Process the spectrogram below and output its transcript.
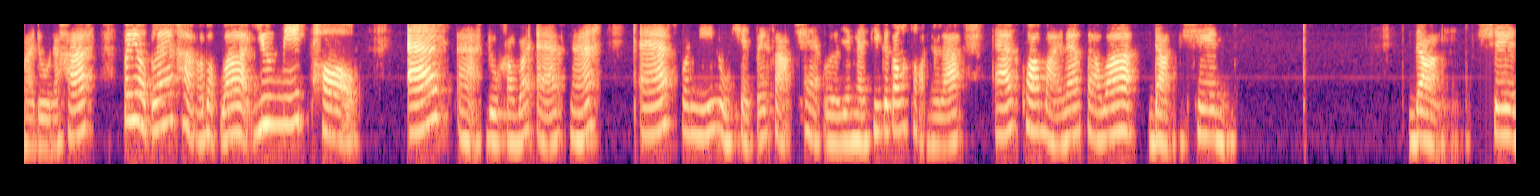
มาดูนะคะ ประโยคแรกค่ะเขาบอกว่า you meet Paul as อะดูคำว่า as นะ as วันนี้หนูเขียนไปสามแฉกเลย ยังไงพี่ก็ต้องสอนอยู่ล้ว as ความหมายแรกแปลว่า ดังเช่น ดังเช่น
